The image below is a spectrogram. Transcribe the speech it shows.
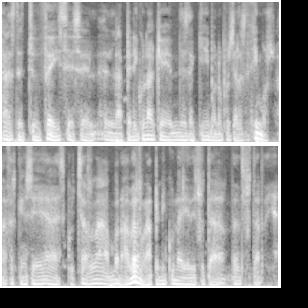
Has the Two Faces, es el, la película que desde aquí, bueno, pues ya les decimos, acérquense a escucharla, bueno, a ver la película y a disfrutar, a disfrutar de ella.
